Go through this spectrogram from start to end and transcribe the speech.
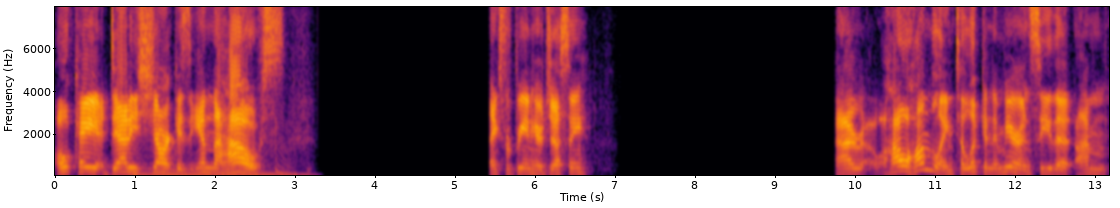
Okay, Daddy Shark is in the house. Thanks for being here, Jesse. I, how humbling to look in the mirror and see that I'm,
